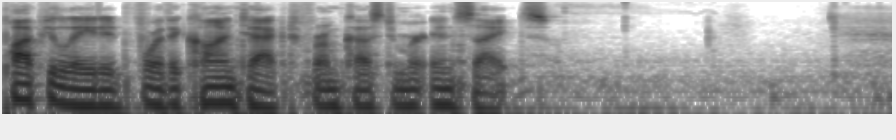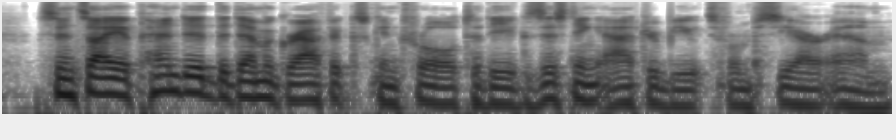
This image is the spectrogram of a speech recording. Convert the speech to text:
populated for the contact from Customer Insights. Since I appended the demographics control to the existing attributes from CRM,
